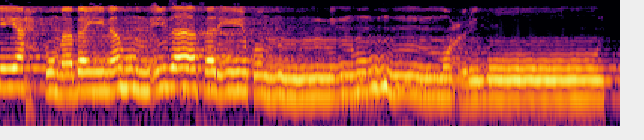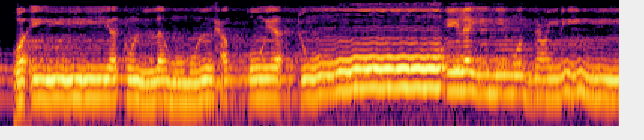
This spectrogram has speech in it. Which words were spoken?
ليحكم بينهم إذا فريق منهم معرضون وإن يكن لهم الحق يأتوا إليه مذعنين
